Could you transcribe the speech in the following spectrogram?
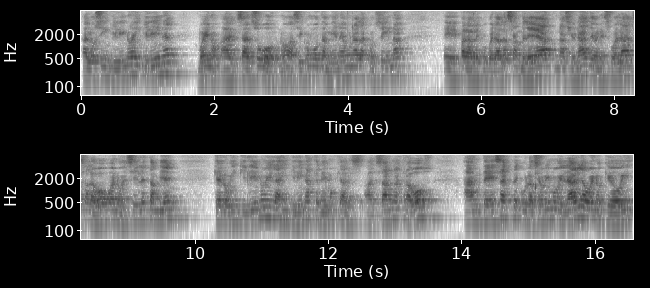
a los inquilinos e inquilinas, bueno, a alzar su voz, ¿no? Así como también es una de las consignas eh, para recuperar la Asamblea Nacional de Venezuela alza la voz, bueno, decirle también que los inquilinos y las inquilinas tenemos que alz- alzar nuestra voz ante esa especulación inmobiliaria, bueno, que hoy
